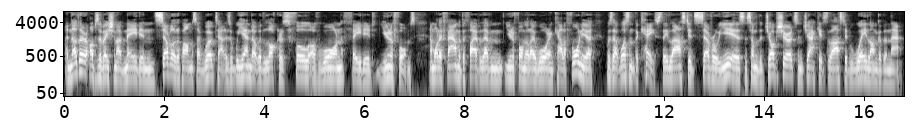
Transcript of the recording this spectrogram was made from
Another observation I've made in several departments I've worked at is that we end up with lockers full of worn, faded uniforms. And what I found with the 511 uniform that I wore in California was that wasn't the case. They lasted several years and some of the job shirts and jackets lasted way longer than that.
